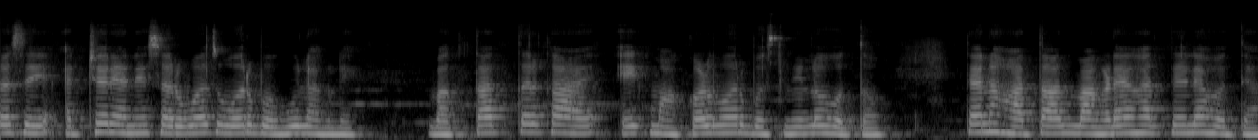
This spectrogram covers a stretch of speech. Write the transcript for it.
तसे आश्चर्याने सर्वच वर बघू लागले. बघतात तर काय, एक माकड वर बसलेलं होतं. त्यानं हातात बांगड्या घातलेल्या होत्या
